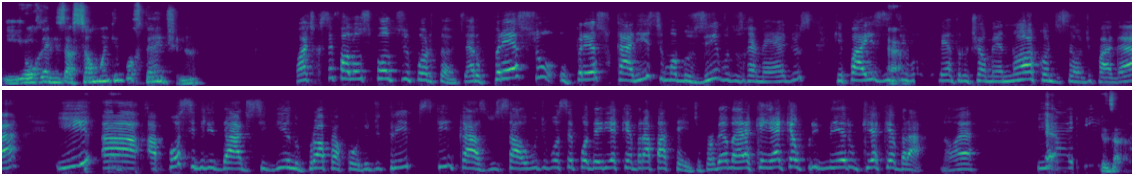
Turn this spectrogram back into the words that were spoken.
e organização muito importante, né? Eu acho que você falou os pontos importantes. Era o preço, o preço caríssimo, abusivo dos remédios, que países é. desenvolvimento não tinham a menor condição de pagar, e a, a possibilidade, seguindo o próprio acordo de TRIPS, que em caso de saúde você poderia quebrar a patente. O problema era quem é que é o primeiro que ia quebrar, não é? E é, aí, exato.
